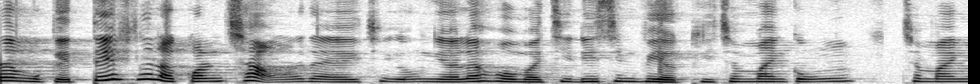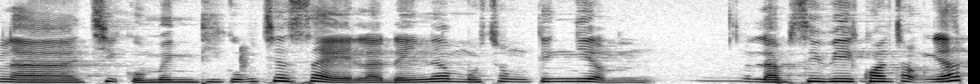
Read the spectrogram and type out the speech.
là một cái tip rất là quan trọng đấy. Chị cũng nhớ là hồi mà chị đi xin việc thì Trâm Anh cũng Trâm Anh là chị của mình thì cũng chia sẻ là đấy là một trong kinh nghiệm làm CV quan trọng nhất.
